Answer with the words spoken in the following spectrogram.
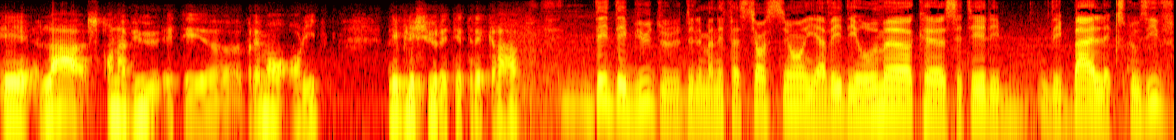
Et là, ce qu'on a vu était euh, vraiment horrible. Les blessures étaient très graves. Dès le début de, la manifestation, il y avait des rumeurs que c'était des, balles explosives.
